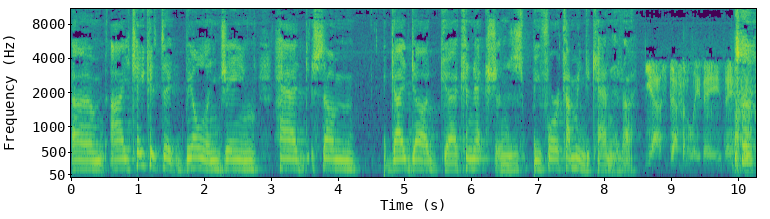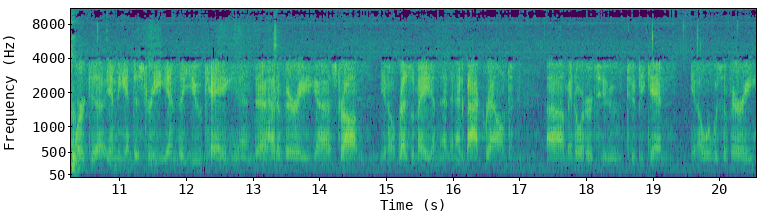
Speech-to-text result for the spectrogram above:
um, I take it that Bill and Jane had some guide dog uh, connections before coming to Canada. Yes, definitely. They they have worked uh, in the industry in the UK and uh, had a very uh, strong, you know, resume and, and, and background um, in order to to begin, you know, what was a very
